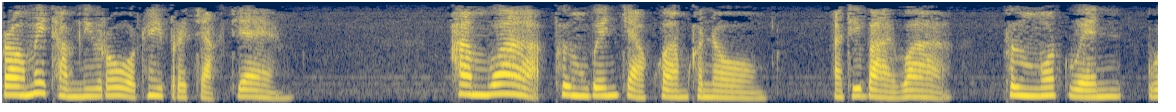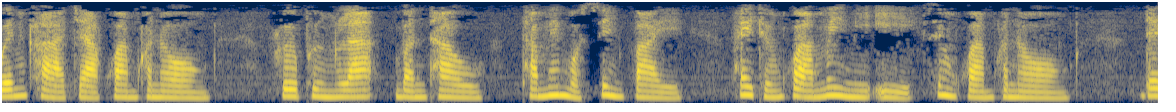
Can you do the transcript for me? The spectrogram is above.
เราไม่ทำนิโรธให้ประจักษ์แจ้งคำว่าพึงเว้นจากความขนอง อธิบายว่า พึงงดเว้น เว้นขาจากความขนอง คือพึงละบรรเทาทำให้หมดสิ้นไป ให้ถึงความไม่มีอีก ซึ่งความขนอง ได้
